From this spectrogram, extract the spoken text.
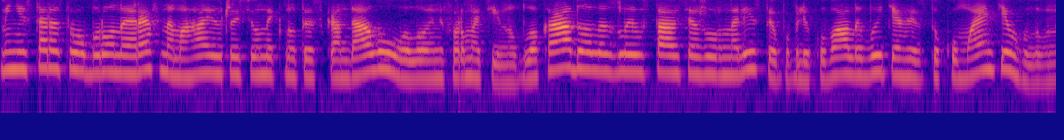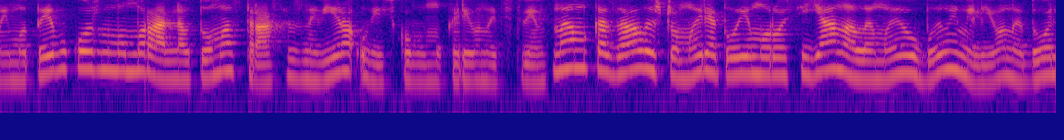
Міністерство оборони РФ, намагаючись уникнути скандалу, увело інформаційну блокаду, але злив стався. Журналісти опублікували витяги з документів. Головний мотив у кожному моральна втома, страх, зневіра у військовому керівництві. Нам казали, що ми рятуємо росіян, але ми убили мільйони доль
